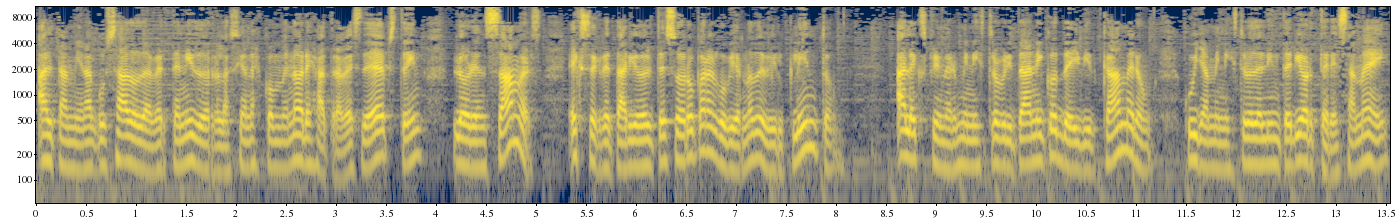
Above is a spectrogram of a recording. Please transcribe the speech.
Al también acusado de haber tenido relaciones con menores a través de Epstein, Lawrence Summers, exsecretario del Tesoro para el gobierno de Bill Clinton al ex primer ministro británico David Cameron, cuya ministro del Interior Theresa May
